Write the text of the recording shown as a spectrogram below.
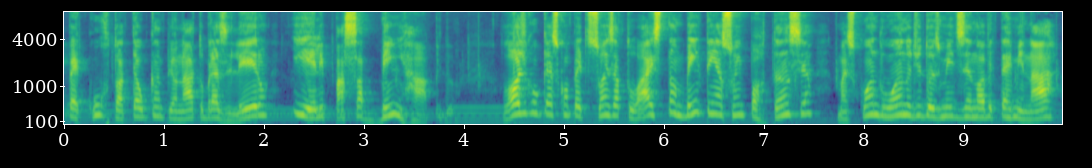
Tempo é curto até o Campeonato Brasileiro e ele passa bem rápido. Lógico que as competições atuais também têm a sua importância, mas quando o ano de 2019 terminar,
